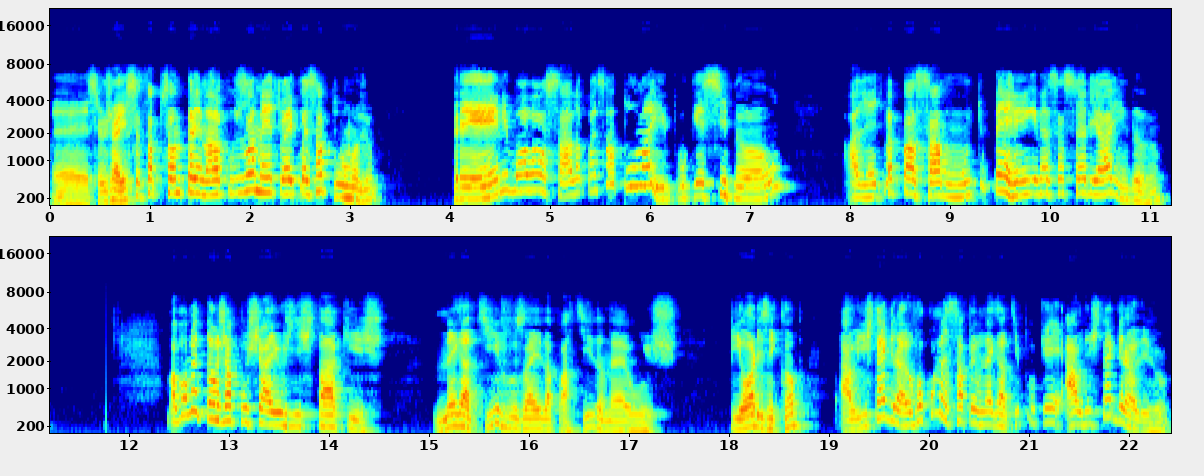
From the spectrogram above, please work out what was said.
É, seu Jair, você tá precisando treinar cruzamento aí com essa turma, viu? Treine bola alçada com essa turma aí, porque senão a gente vai passar muito perrengue nessa Série A ainda, viu? Mas vamos então já puxar aí os destaques negativos aí da partida, né? Os piores em campo. A lista é grande. Eu vou começar pelo negativo porque a lista é grande, viu?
